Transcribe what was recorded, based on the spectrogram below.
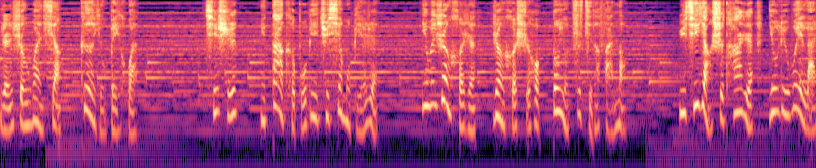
人生万象，各有悲欢。其实你大可不必去羡慕别人，因为任何人、任何时候都有自己的烦恼。与其仰视他人、忧虑未来，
